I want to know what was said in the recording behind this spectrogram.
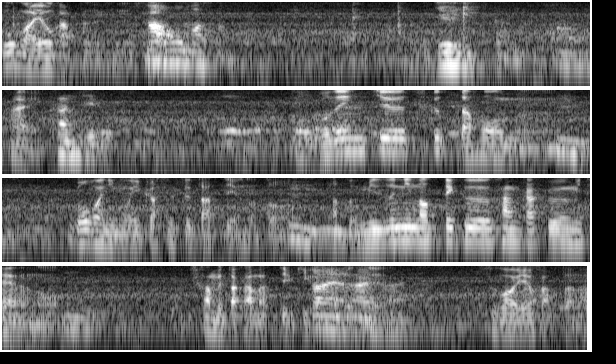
午後は良かったですね。すごくあほんまっすか。充実感はい。感じる。こう午前中作ったフォーム、うん。午後にも活かせてたっていうのと、んうん。あと水に乗ってく感覚みたいなのをつかめたかなっていう気がするんで、はいはいはい。すごい良かったなっ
